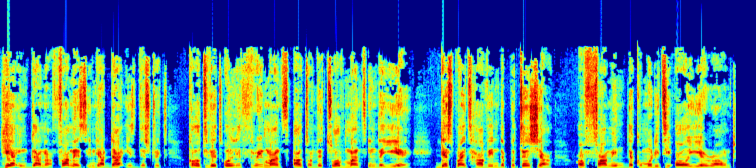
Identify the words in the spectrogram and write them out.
Here in Ghana, farmers in the Ada East district cultivate only three months out of the 12 months in the year, despite having the potential of farming the commodity all year round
